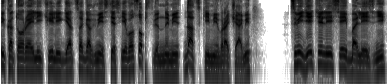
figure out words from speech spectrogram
и которые лечили герцога вместе с его собственными датскими врачами. Свидетели сей болезни,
